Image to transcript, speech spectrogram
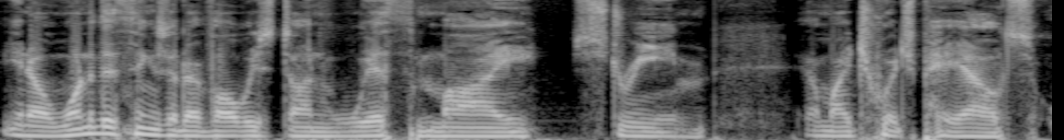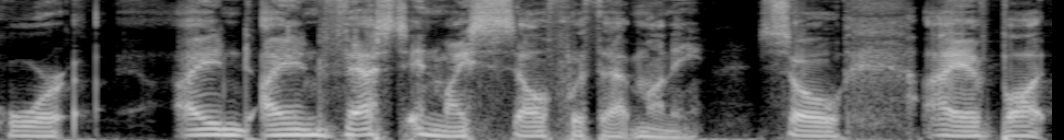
You know, one of the things that I've always done with my stream and my Twitch payouts, or I I invest in myself with that money. So I have bought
